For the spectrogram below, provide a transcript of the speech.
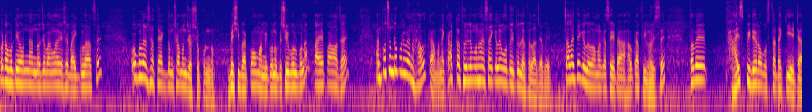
মোটামুটি অন্যান্য যে বাংলাদেশে বাইকগুলো আছে, ওগুলোর সাথে একদম সামঞ্জস্যপূর্ণ। বেশি বা কম আমি কোনো কিছুই বলব না, পায়ে পাওয়া যায়। আর প্রচণ্ড পরিমাণ হালকা মানে কাঠটা থইলে মনে হয় সাইকেলের মতোই তুলে ফেলা যাবে। চালাইতে গেলেও আমার কাছে এটা হালকা ফিল হয়েছে তবে হাই স্পিডের অবস্থাটা কি এটা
